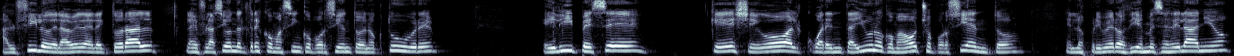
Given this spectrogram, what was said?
al filo de la veda electoral la inflación del 3,5% en octubre, el IPC que llegó al 41,8% en los primeros 10 meses del año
